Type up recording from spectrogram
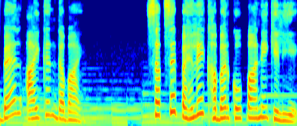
बेल आइकन दबाएँ। सबसे पहले खबर को पाने के लिए।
